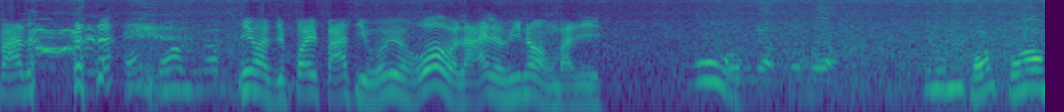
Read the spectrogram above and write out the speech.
ปลาพร้อมกันนี่ว่าจะปล่อยปลาติ๋วก็พี่โอ้หลายเลยพี่น้องบาดนีอู้แล้วลงแล้วคุณลุงมีของปลอม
